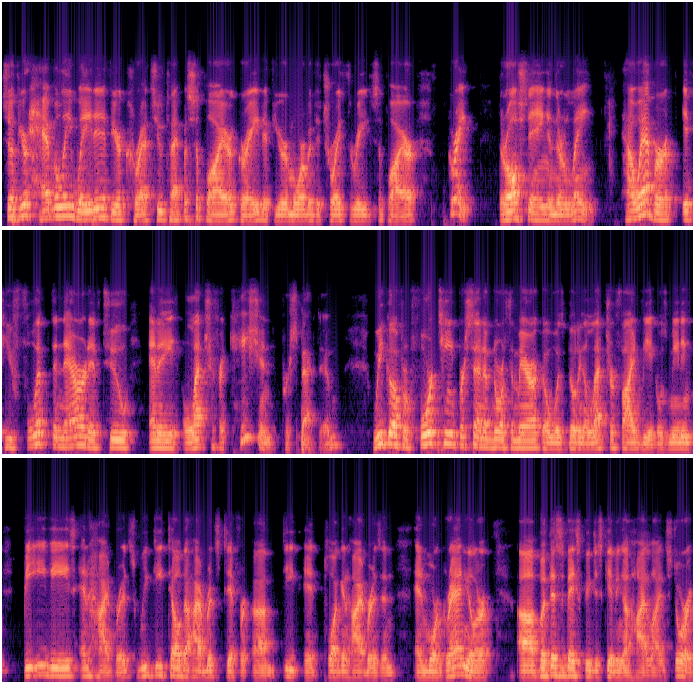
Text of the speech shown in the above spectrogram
So if you're heavily weighted, if you're a Keiretsu type of supplier, great. If you're more of a Detroit 3 supplier, great. They're all staying in their lane. However, if you flip the narrative to an electrification perspective, we go from 14% of North America was building electrified vehicles, meaning BEVs and hybrids. We detailed the hybrids different, um, plug-in hybrids and and more granular. Uh, but this is basically just giving a highlight story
